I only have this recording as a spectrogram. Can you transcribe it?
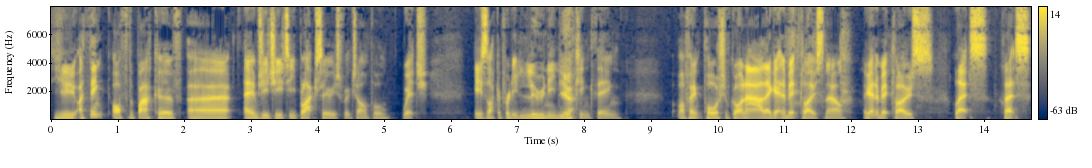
you, I think, off the back of uh, AMG GT Black Series, for example, which is like a pretty loony Yeah. looking thing. I think Porsche have gone. Ah, they're getting a bit close now. They're getting a bit close. Let's let's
